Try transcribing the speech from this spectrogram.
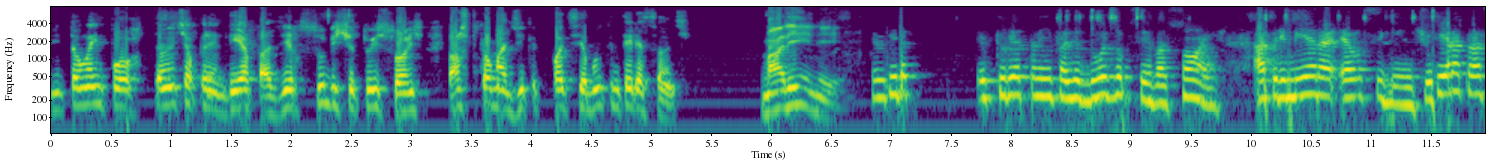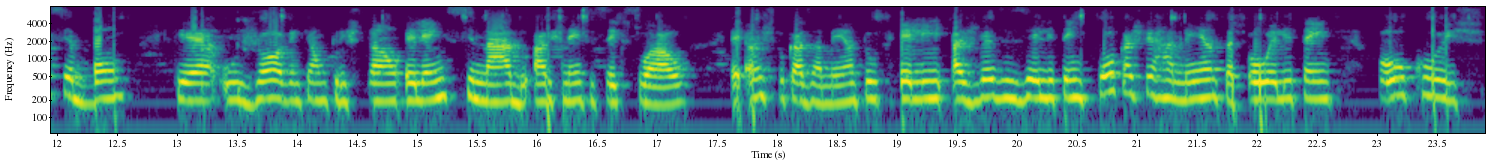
Então é importante aprender a fazer substituições. Eu acho que é uma dica que pode ser muito interessante. Marine. Eu queria, eu queria também fazer duas observações. A primeira é o seguinte: o que era para ser bom, que é o jovem que é um cristão, ele é ensinado a abstinência sexual é, antes do casamento. Ele, às vezes, ele tem poucas ferramentas ou ele tem poucos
